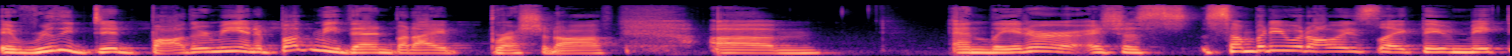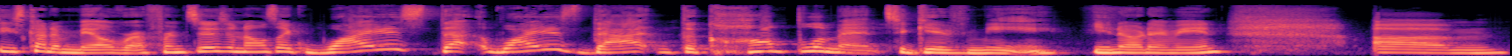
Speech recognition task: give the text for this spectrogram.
it really did bother me and it bugged me then, but I brushed it off. Um, and later it's just somebody would always like they would make these kind of male references and i was like why is that why is that the compliment to give me? You know what i mean? Um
